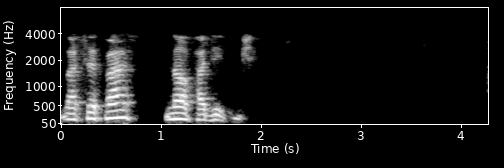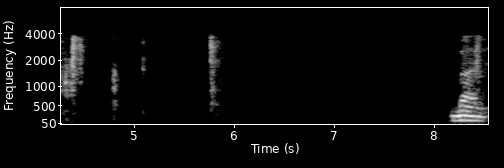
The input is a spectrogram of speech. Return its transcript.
و سپس ناپدید میشه. بله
